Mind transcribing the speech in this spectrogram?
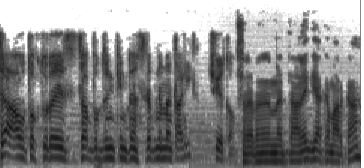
te auto, które jest za budynkiem, ten srebrny metalik? Czyje to? Srebrny metalik, jaka marka?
